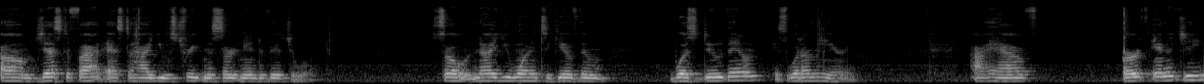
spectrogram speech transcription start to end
um, justified as to how you was treating a certain individual. So now you wanted to give them what's due them, is what I'm hearing. I have earth energy,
